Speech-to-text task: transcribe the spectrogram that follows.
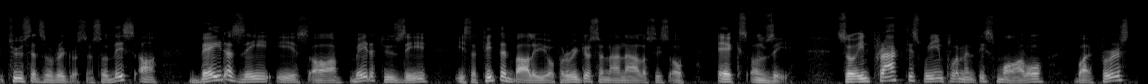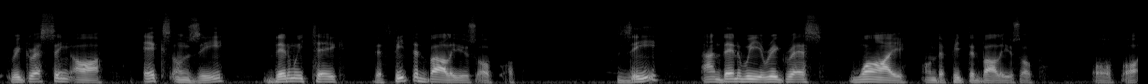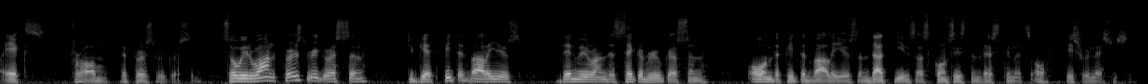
two sets of regressions. So this uh, beta z is uh, beta 2z is a fitted value of a regression analysis of x on z. So in practice, we implement this model by first regressing our x on z, then we take the fitted values of, of z, and then we regress y on the fitted values of, of x from the first regression. So we run first regression to get fitted values, then we run the second regression on the fitted values and that gives us consistent estimates of this relationship.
